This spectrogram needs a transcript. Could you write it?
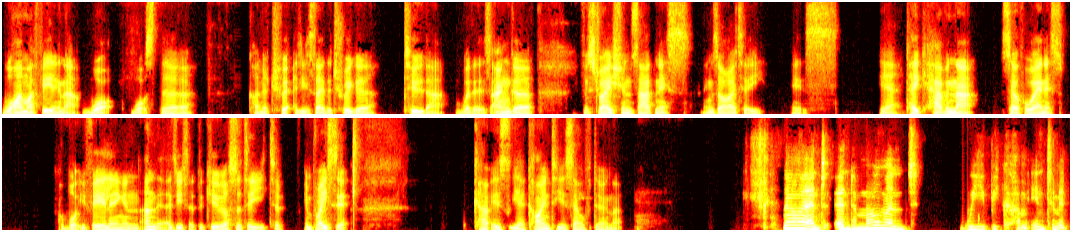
Why am I feeling that? What what's the kind of tri- as you say the trigger to that? Whether it's anger, frustration, sadness, anxiety, it's yeah, take having that self awareness of what you're feeling and and as you said, the curiosity to embrace it is yeah kind to yourself doing that. No, and and the moment we become intimate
